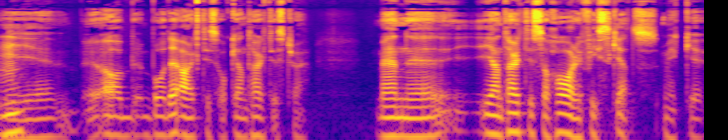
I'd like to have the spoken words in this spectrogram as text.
Mm. I eh, ja, både Arktis och Antarktis tror jag. Men eh, i Antarktis så har det fiskats mycket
